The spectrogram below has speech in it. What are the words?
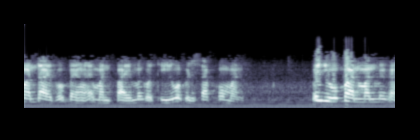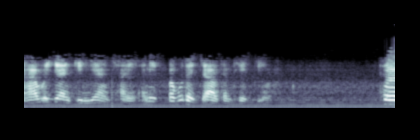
มันได้เพราะแบ่งให้มันไป มันก็ถือว่าเป็นทรัพย์ของมันไปอยู่บ้านมันมันก็หาไว้แย่งกินแย่งใช้ อันนี้พระพุทธเจ้าท่านเทศจริง เธอ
